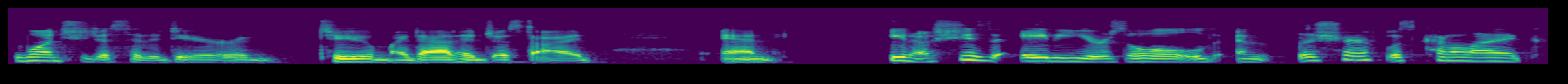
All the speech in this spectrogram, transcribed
one, she just hit a deer, and two, my dad had just died, and you know she's 80 years old, and the sheriff was kind of like,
